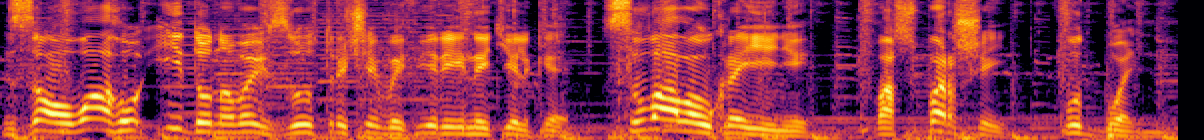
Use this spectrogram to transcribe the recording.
за увагу і до нових зустрічей в ефірі. І не тільки. Слава Україні! Ваш перший футбольний.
